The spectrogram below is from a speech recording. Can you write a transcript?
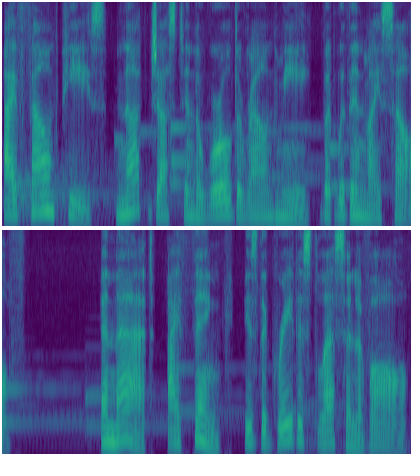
I've found peace, not just in the world around me, but within myself. And that, I think, is the greatest lesson of all.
